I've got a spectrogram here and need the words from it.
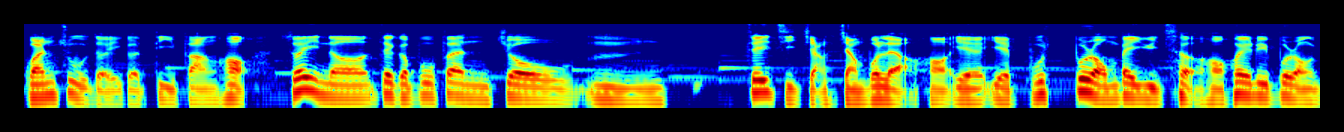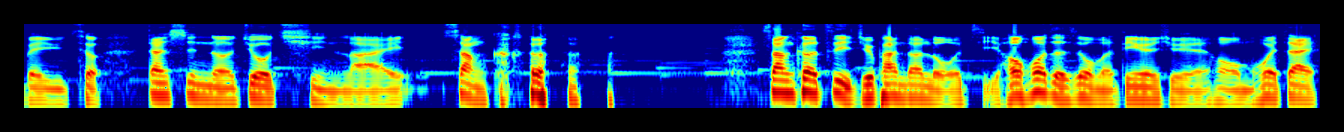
关注的一个地方哈。所以呢，这个部分就嗯，这一集讲讲不了哈，也也不不容被预测哈，汇率不容易被预测。但是呢，就请来上课，上课自己去判断逻辑哈，或者是我们订阅学员哈，我们会在。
